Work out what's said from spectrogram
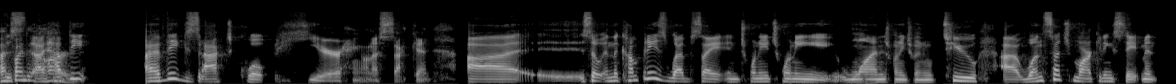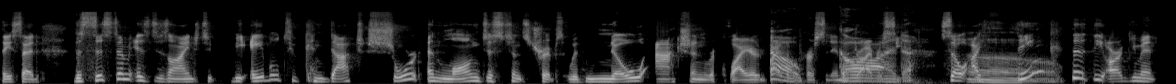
I This- find it I have the I have the exact quote here. Hang on a second. Uh, so, in the company's website in 2021, 2022, uh, one such marketing statement, they said the system is designed to be able to conduct short and long distance trips with no action required by Oh, the person in the driver's seat. God. So, I Oh. think that the argument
